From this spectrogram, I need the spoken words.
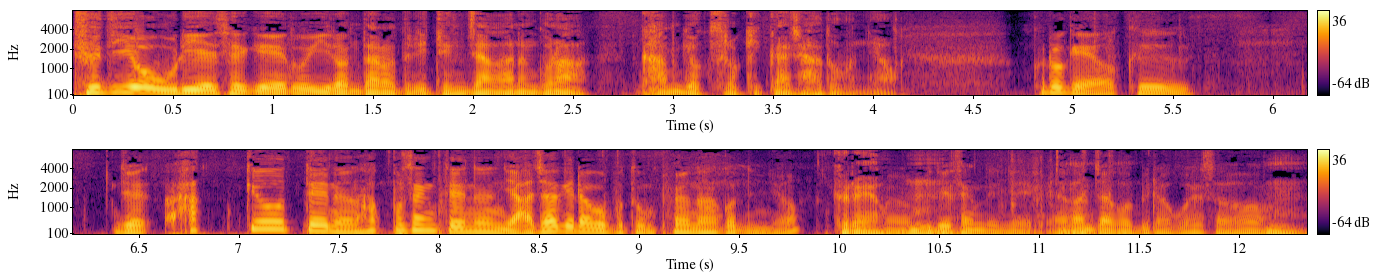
드디어 우리의 세계에도 이런 단어들이 등장하는구나 감격스럽기까지 하더군요. 그러게요. 그 이제 학교 때는 학부생 때는 야작이라고 보통 표현하거든요. 그래요. 어, 음. 미대생들 이제 야간 작업이라고 해서. 음.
